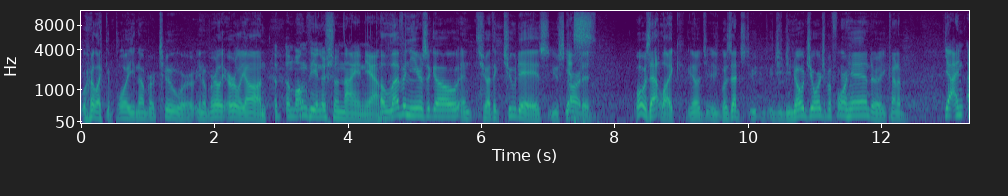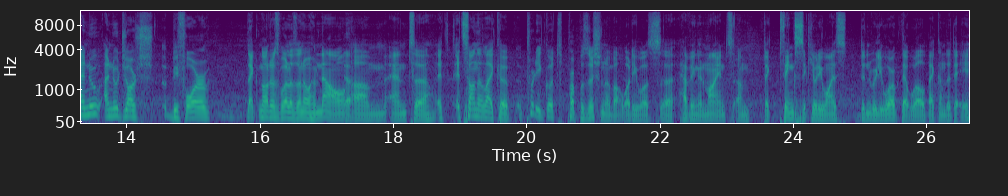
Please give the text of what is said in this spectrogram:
were like employee number two, or you know, really early on. Among the initial nine, yeah. 11 years ago, and I think two days, you started. Yes. What was that like? You know, was that, did you know George beforehand, or you kind of? Yeah, I, I knew I knew George before, like not as well as I know him now, yeah. um, and uh, it, it sounded like a, a, pretty good proposition about what he was uh, having in mind. Um, like things security-wise didn't really work that well back in the day,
